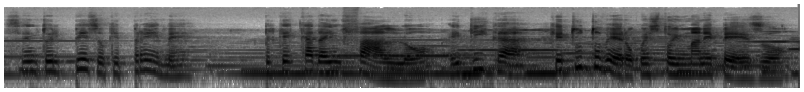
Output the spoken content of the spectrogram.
Sento il peso che preme perché cada in fallo e dica che è tutto vero questo immane peso.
